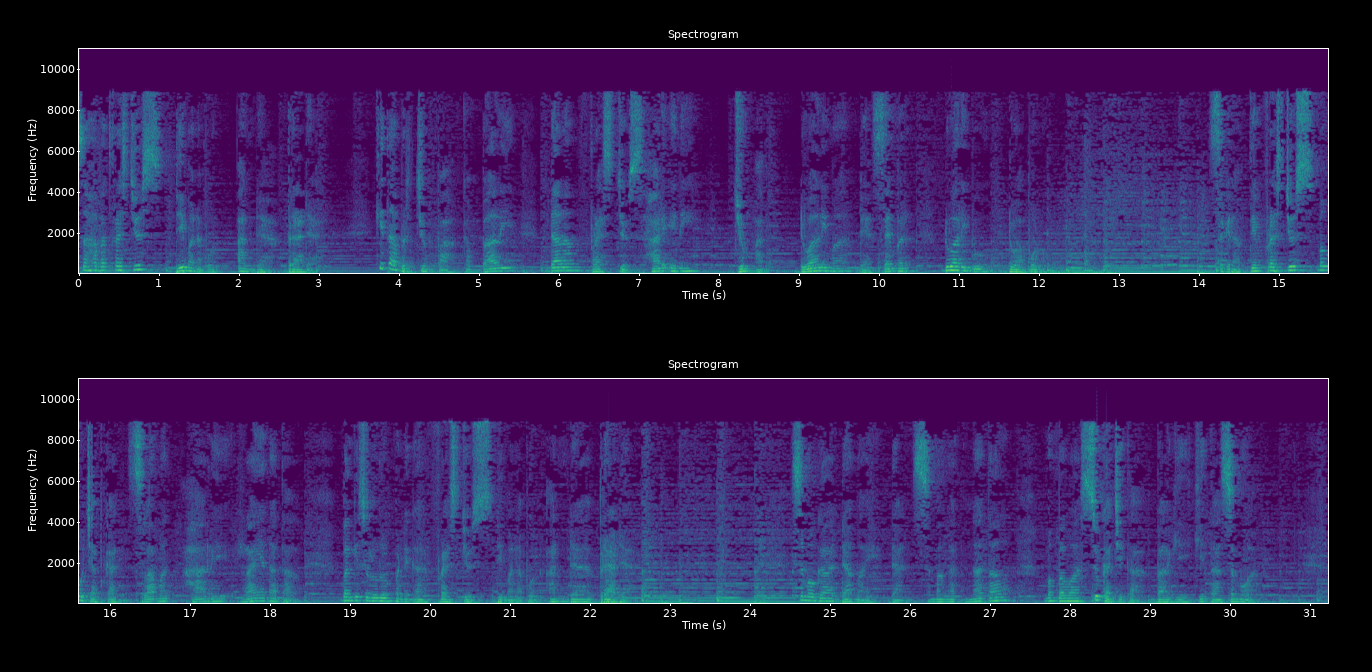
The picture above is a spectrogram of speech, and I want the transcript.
Sahabat Fresh Juice di mana pun Anda berada Kita berjumpa kembali dalam Fresh Juice hari ini Jumat 25 Desember 2020 Segenap tim Fresh Juice mengucapkan selamat Hari Raya Natal bagi seluruh pendengar Fresh Juice di mana pun Anda berada. Semoga damai dan semangat Natal membawa sukacita bagi kita semua.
